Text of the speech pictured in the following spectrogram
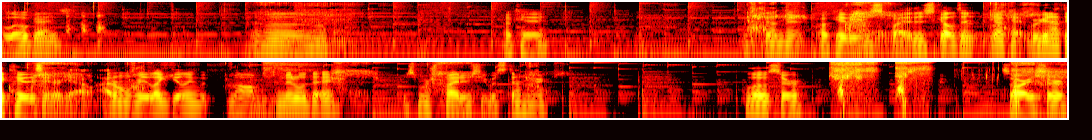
Hello, guys? Uh... Okay. What's down there? Okay, there's a spider, there's a skeleton. Yeah, okay, we're gonna have to clear this area out. I don't really like dealing with mobs in the middle of the day. There's more spiders. What's down here? Hello, sir. Sorry, sir.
